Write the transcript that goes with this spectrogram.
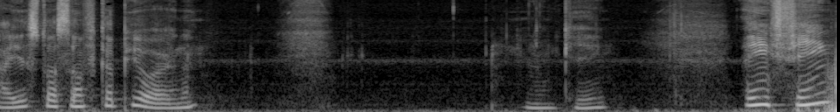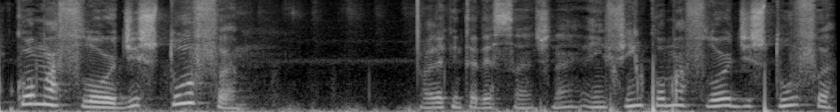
aí a situação fica pior, né? Ok. Enfim, como a flor de estufa, olha que interessante, né? Enfim, como a flor de estufa,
